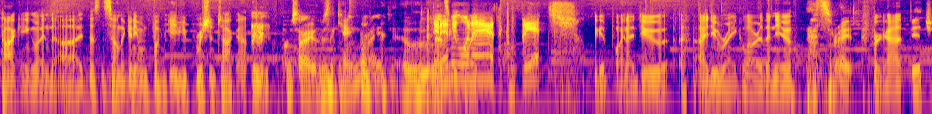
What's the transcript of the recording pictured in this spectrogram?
talking when uh, it doesn't sound like anyone fucking gave you permission to talk. I'm sorry. Who's the king? Right? who, who, Did That's a good anyone ask, bitch? A good point. I do I do rank lower than you. That's right, I forgot. bitch.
